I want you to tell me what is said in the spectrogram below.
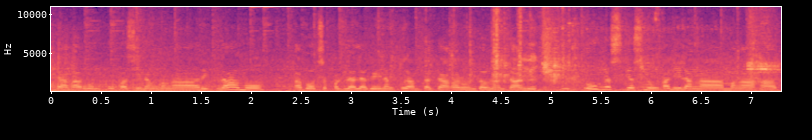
nagkakaroon po kasi ng mga reklamo about sa paglalagay ng clamp, nagkakaroon daw ng damage o gas-gas yung kanilang ah, mga hub,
